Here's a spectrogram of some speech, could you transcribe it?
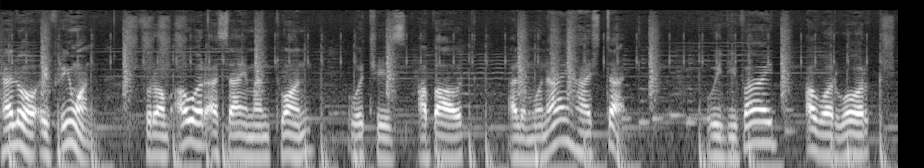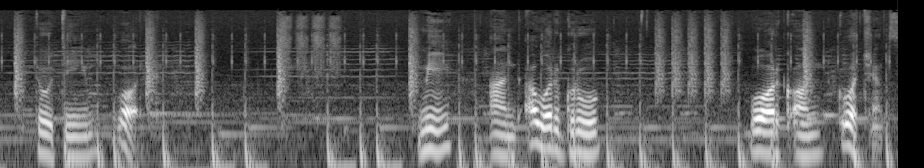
Hello everyone. From our assignment 1, which is about alumni hashtag, we divide our work to team work. Me and our group work on questions.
